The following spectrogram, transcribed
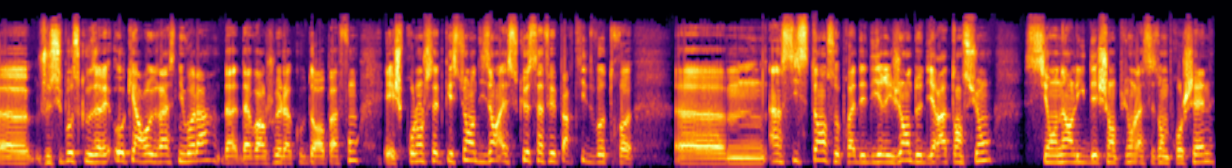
Euh, je suppose que vous n'avez aucun regret à ce niveau-là, d'avoir joué la Coupe d'Europe à fond. Et je prolonge cette question en disant, est-ce que ça fait partie de votre euh, insistance auprès des dirigeants de dire attention, si on est en Ligue des Champions la saison prochaine,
